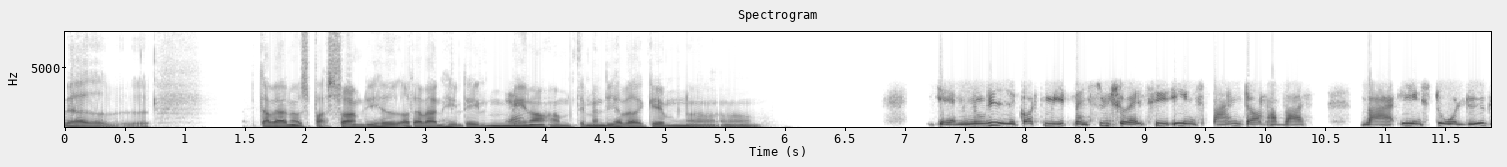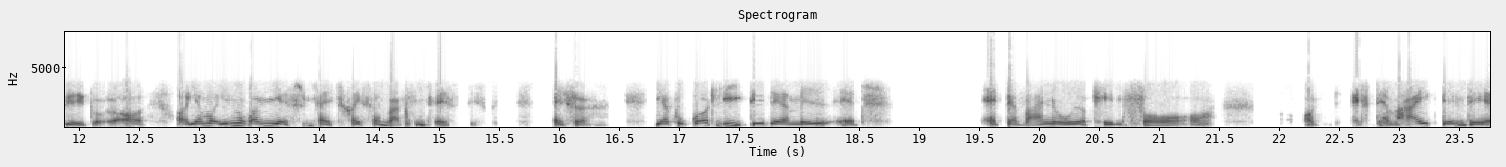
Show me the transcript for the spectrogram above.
været øh, der har været noget sparsomlighed, og der har været en hel del Ja. minder om det, man lige har været igennem, og, og Ja, men nu ved jeg godt, mit- man synes jo altid, at ens barndom var, var en stor lykke. Ikke? Og, og jeg må indrømme, at jeg synes, at 60'erne var fantastisk. Altså, jeg kunne godt lide det der med, at, at der var noget at kæmpe for, og, Og altså, der var ikke den der,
